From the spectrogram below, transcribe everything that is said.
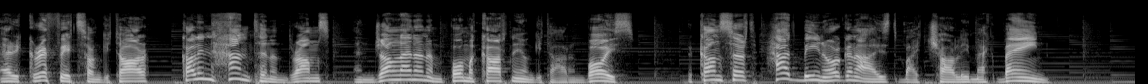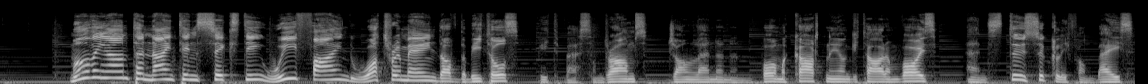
Eric Griffiths on guitar, Colin Hanton on drums, and John Lennon and Paul McCartney on guitar and voice. The concert had been organized by Charlie McBain. Moving on to 1960, we find what remained of the Beatles, Pete Best on drums, John Lennon and Paul McCartney on guitar and voice, and Stu Sutcliffe on bass,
